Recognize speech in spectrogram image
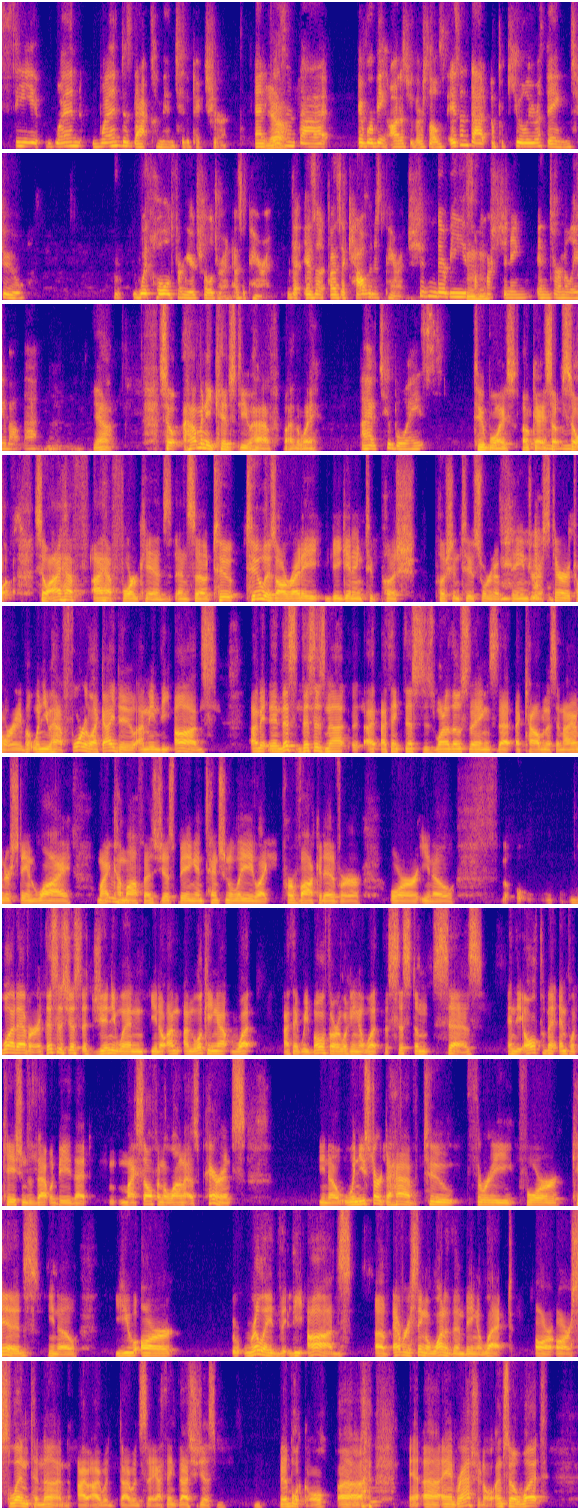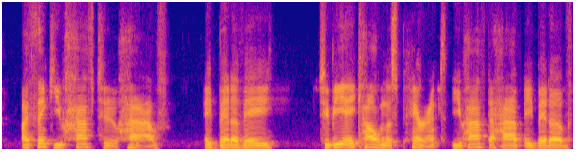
see when when does that come into the picture? And yeah. isn't that if we're being honest with ourselves, isn't that a peculiar thing to withhold from your children as a parent? That as a as a Calvinist parent, shouldn't there be some mm-hmm. questioning internally about that? Yeah. So, how many kids do you have, by the way? I have two boys. Two boys. Okay. Mm-hmm. So so so I have I have four kids, and so two two is already beginning to push push into sort of dangerous territory. But when you have four, like I do, I mean the odds I mean, and this this is not. I, I, think this is one of those things that a Calvinist, and I understand why, might mm-hmm. come off as just being intentionally like provocative or or you know whatever. This is just a genuine. You know, I'm I'm looking at what I think we both are looking at what the system says, and the ultimate implications of that would be that myself and Alana as parents, you know, when you start to have two, three, four kids, you know, you are really the, the odds of every single one of them being elect are are slim to none. I, I would I would say. I think that's just biblical uh, mm-hmm. uh, and rational. And so, what I think you have to have a bit of a to be a Calvinist parent, you have to have a bit of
